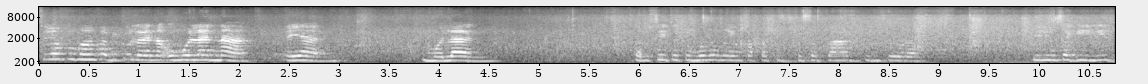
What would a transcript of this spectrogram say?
So yan po mga kabikulan na umulan na. Ayan. Umulan. Tapos ito tumulong na kapatid ko sa pagpintura. Yun yung sa gilid.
